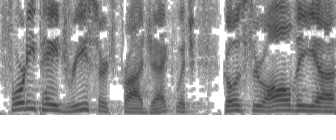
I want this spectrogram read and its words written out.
40 page research project, which goes through all the uh,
